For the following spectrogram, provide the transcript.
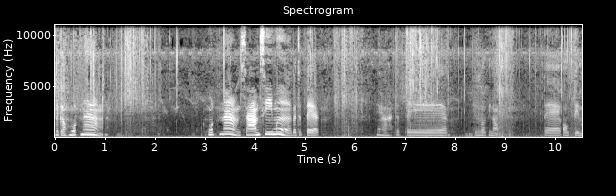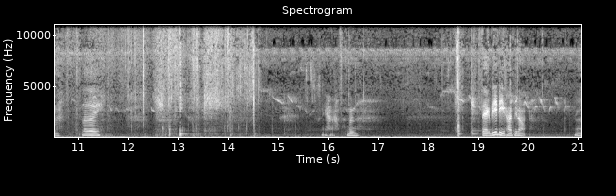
แล้วก็หดน้ำหดน้ำสามสี่เมื่อก็จะแตกนี่ค่ะ จะแตกเห็นบ่พี่น้องแตกออกเต็มเลยนี่ค่ะบึงแตกดีดีค่ะพี่น้องนี่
